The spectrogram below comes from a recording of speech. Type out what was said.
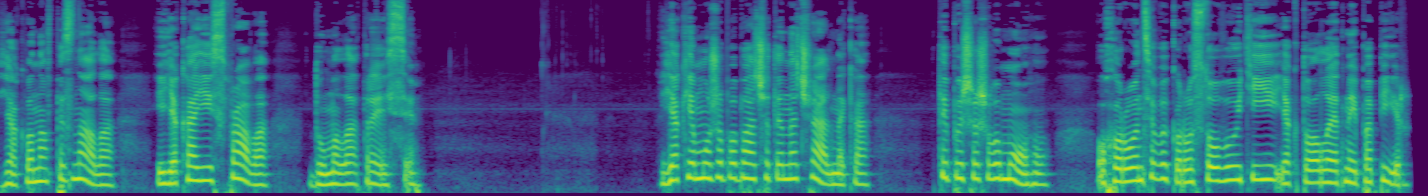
Як вона впізнала, і яка їй справа, думала Тресі. Як я можу побачити начальника? Ти пишеш вимогу. Охоронці використовують її як туалетний папір.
